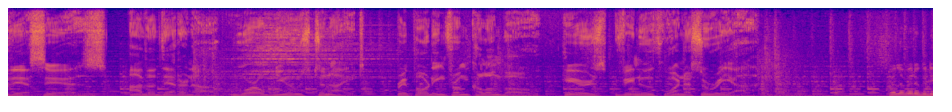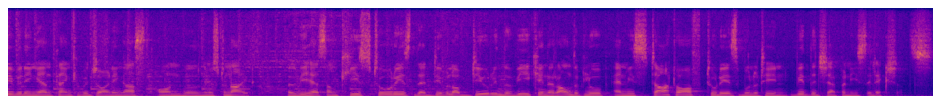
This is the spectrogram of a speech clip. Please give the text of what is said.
This is Ada Derana World News Tonight. Reporting from Colombo, here's Vinuth Warnasuriya. Well, a very good evening and thank you for joining us on World News Tonight. Well, we have some key stories that developed during the weekend around the globe and we start off today's bulletin with the Japanese elections.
